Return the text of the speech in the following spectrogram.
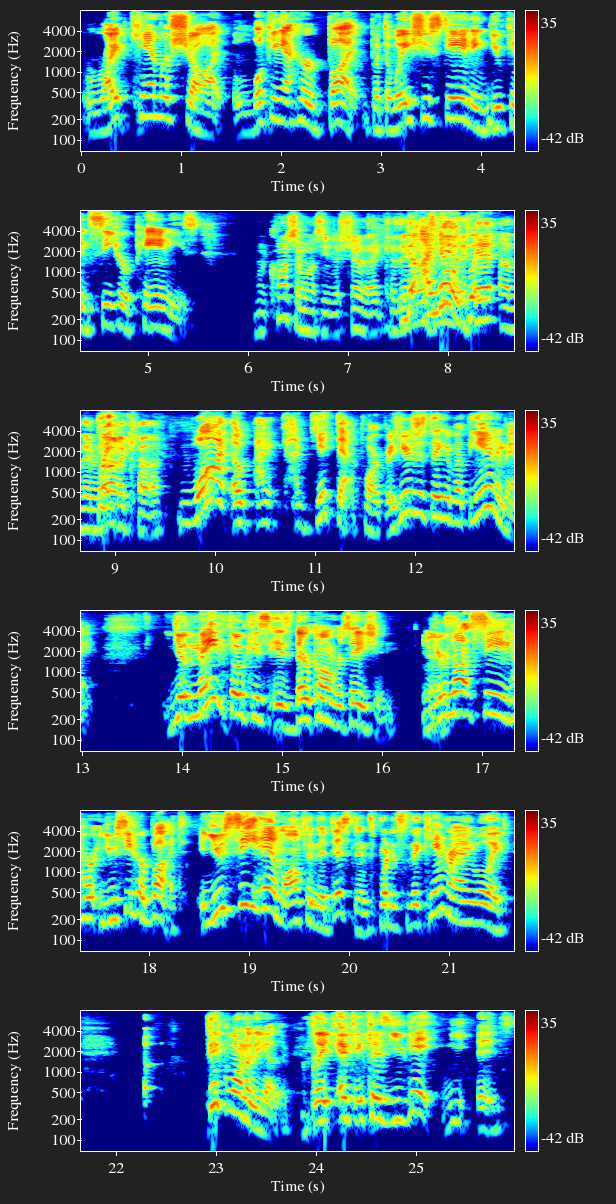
right camera shot looking at her butt, but the way she's standing, you can see her panties. Of course, I want you to show that because it No, I know, but- hit of the erotica. Why? Oh, I, I get that part, but here's the thing about the anime. Your main focus is their conversation. Yes. You're not seeing her. You see her butt. You see him off in the distance, but it's the camera angle. Like, uh, pick one or the other. Like, because you get you, it's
